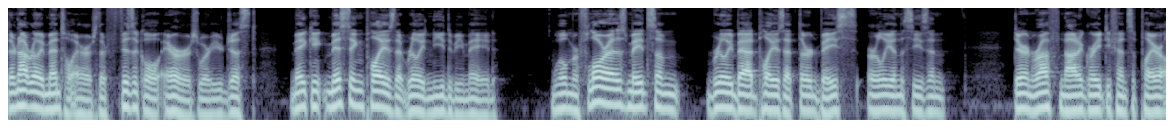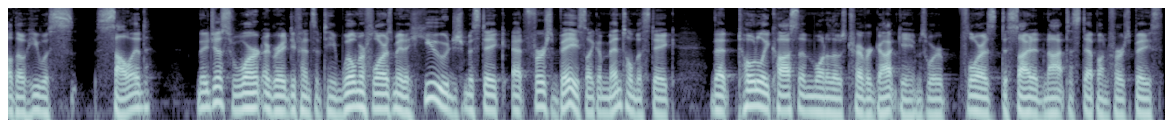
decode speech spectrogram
they're not really mental errors, they're physical errors where you're just making missing plays that really need to be made. Wilmer Flores made some really bad plays at third base early in the season. Darren Ruf, not a great defensive player, although he was solid they just weren't a great defensive team. Wilmer Flores made a huge mistake at first base, like a mental mistake that totally cost them one of those Trevor Gott games where Flores decided not to step on first base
